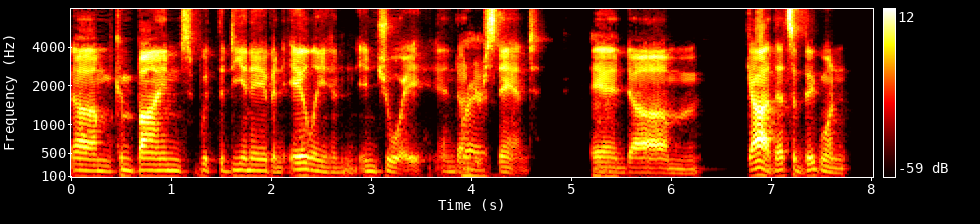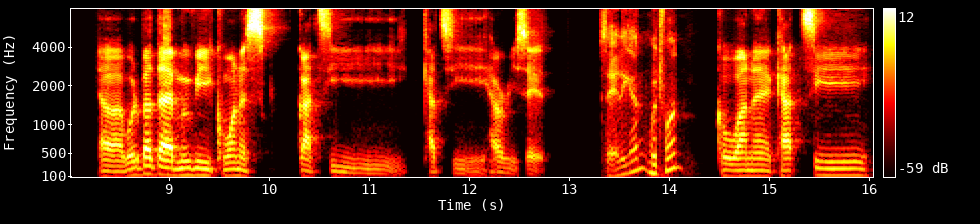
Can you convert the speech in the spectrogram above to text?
um, combined with the DNA of an alien enjoy and Right. understand? Mhm. And um, God, that's a big one. Uh, what about that movie Koyaanisqatsi? Katsi, however you say it. Say it again. Which one? Koyaanisqatsi.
